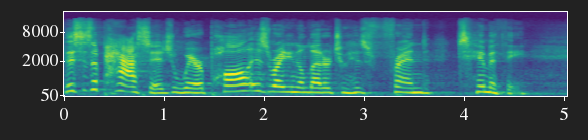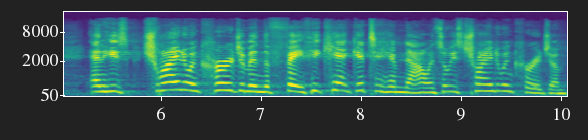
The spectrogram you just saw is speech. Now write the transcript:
this is a passage where Paul is writing a letter to his friend Timothy. And he's trying to encourage him in the faith. He can't get to him now, and so he's trying to encourage him.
